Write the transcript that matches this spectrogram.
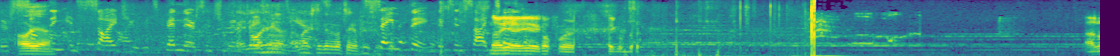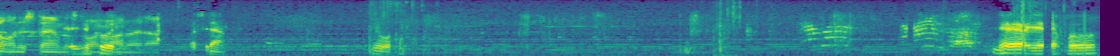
There's Oh, yeah. something inside you. It's been there since you Hey, interfaced no, hang on. I'm actually gonna go take a picture. Same thing that's inside No, yeah, Taylor. yeah, go for it. Take a break. I don't understand what's going food. on right now. Let's sit down. You're welcome. Yeah, yeah, fool.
